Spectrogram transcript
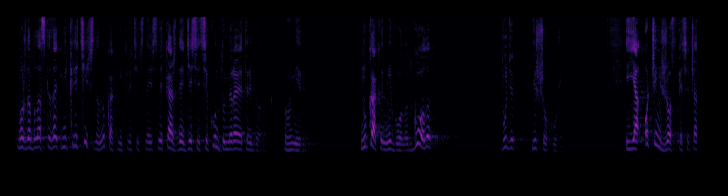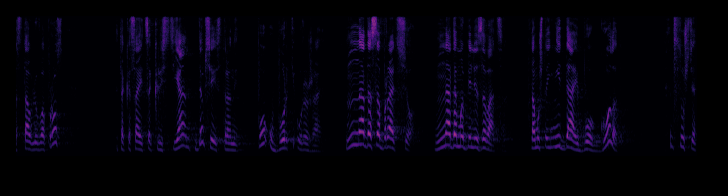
можно было сказать, не критично. Ну как не критично, если каждые 10 секунд умирает ребенок в мире. Ну как не голод? Голод будет еще хуже. И я очень жестко сейчас ставлю вопрос, это касается крестьян, да всей страны, по уборке урожая. Надо собрать все, надо мобилизоваться, потому что не дай бог голод, слушайте,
